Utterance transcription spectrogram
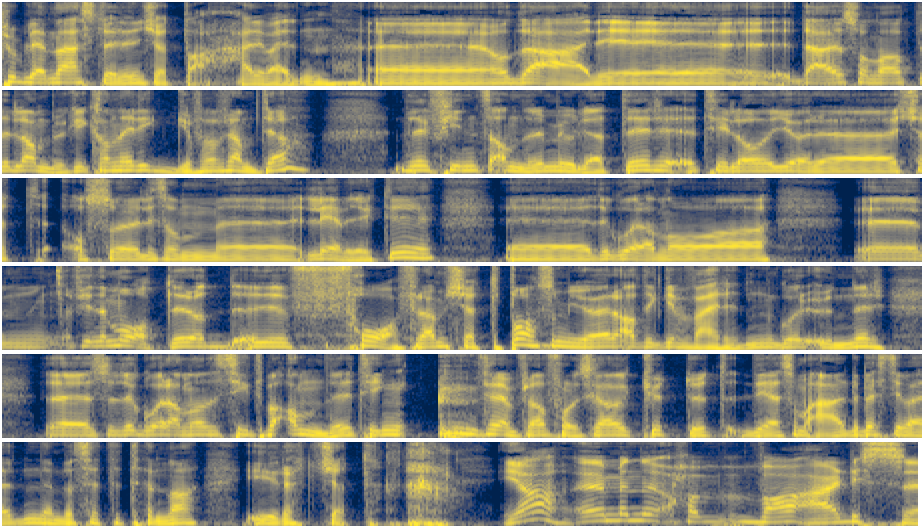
problemet er større enn kjøtt da, her i verden. Eh, og det er, eh, det er jo sånn at landbruket kan rigge for framtida. Det fins andre muligheter til å gjøre kjøtt også liksom eh, levedyktig. Eh, det går an å finne måter å eh, få fram kjøtt på som gjør at ikke verden går under. Eh, så det går an å sikte på andre ting fremfor at folk skal kutte ut det som er det beste i verden, nemlig å sette tenna i rødt kjøtt. Ja, eh, men hva er disse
